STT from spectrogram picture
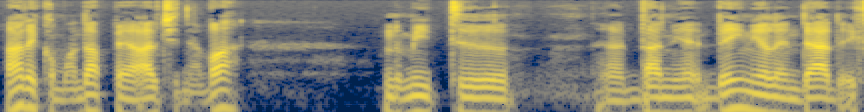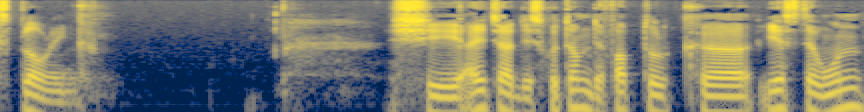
a recomandat pe altcineva numit uh, Daniel and Dad Exploring. Și aici discutăm de faptul că este un,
